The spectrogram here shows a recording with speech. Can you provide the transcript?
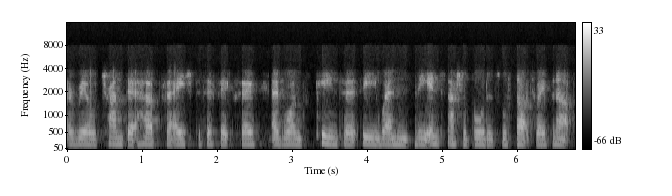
a real transit hub for Asia Pacific. So everyone's keen to see when the international borders will start to open up.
